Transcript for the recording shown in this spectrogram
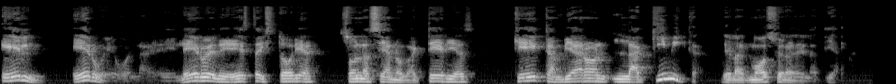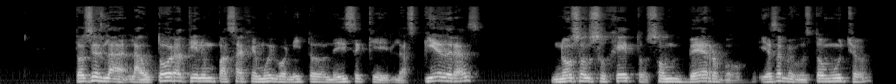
el héroe o el héroe de esta historia son las cianobacterias que cambiaron la química de la atmósfera de la Tierra. Entonces la, la autora tiene un pasaje muy bonito donde dice que las piedras no son sujetos, son verbo, y eso me gustó mucho,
